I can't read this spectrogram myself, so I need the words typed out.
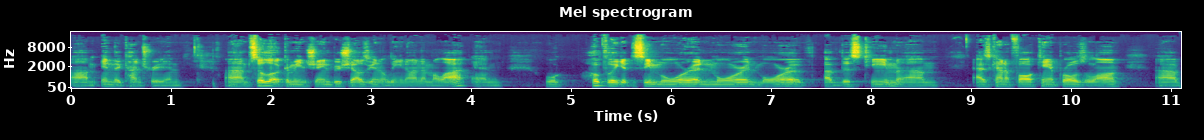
um, in the country. And um, so, look, I mean, Shane Buechele is going to lean on him a lot, and we'll hopefully get to see more and more and more of, of this team um, as kind of fall camp rolls along. Uh,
